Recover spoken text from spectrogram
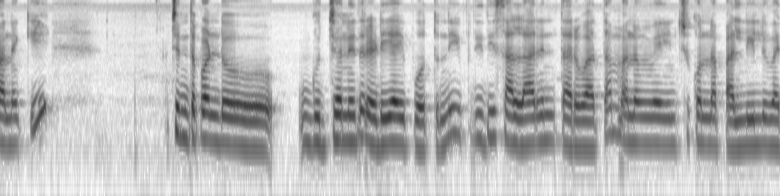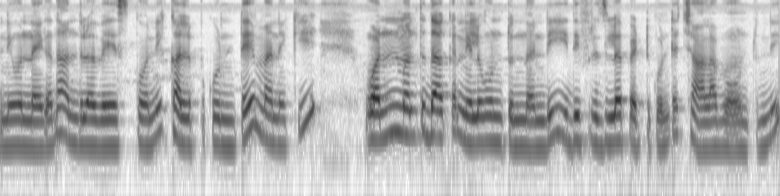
మనకి చింతపండు గుజ్జు అనేది రెడీ అయిపోతుంది. ఇది చల్లారిన తర్వాత మనం వేయించుకున్న పల్లీలు ఇవన్నీ ఉన్నాయి కదా అందులో వేసుకొని కలుపుకుంటే మనకి వన్ మంత్ దాకా నిలువ ఉంటుందండి. ఇది ఫ్రిడ్జ్లో పెట్టుకుంటే చాలా బాగుంటుంది.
